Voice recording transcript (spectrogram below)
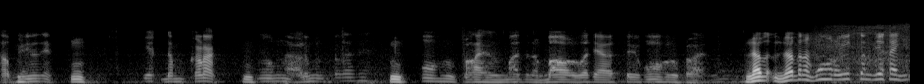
થાબડ્યો છે. એકદમ કડક નજર મોહરો એકદમ દેખાય છે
